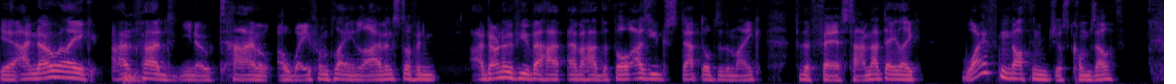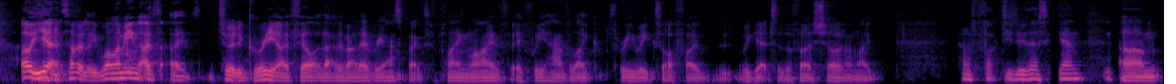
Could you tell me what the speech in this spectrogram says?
yeah. I know. Like, I've mm. had you know time away from playing live and stuff, and I don't know if you've ever had the thought as you stepped up to the mic for the first time that day, like, what if nothing just comes out? Oh yeah, totally. Well, I mean, I, I, to a degree, I feel like that about every aspect of playing live. If we have like three weeks off, I we get to the first show and I'm like, how the fuck do you do this again? Um,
